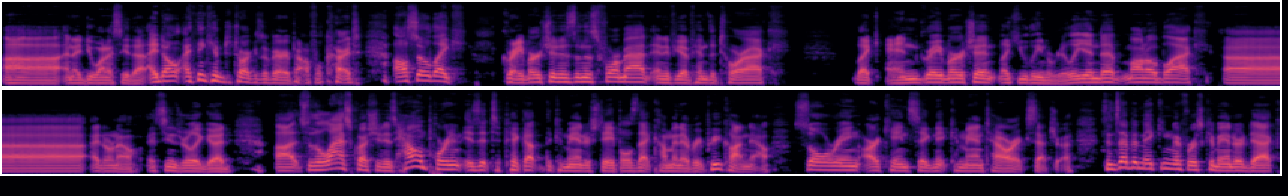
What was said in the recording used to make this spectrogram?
Uh, and I do want to see that. I don't. I think Hymn to Tourach is a very powerful card. Also, like Gray Merchant is in this format, and if you have Hymn to Tourach, like end gray merchant like you lean really into mono black uh i don't know it seems really good uh so the last question is how important is it to pick up the commander staples that come in every precon now sol ring arcane signet command tower etc since i've been making my first commander deck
